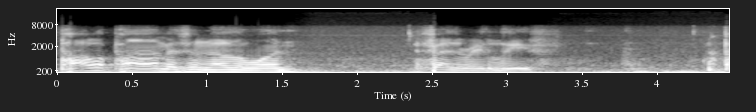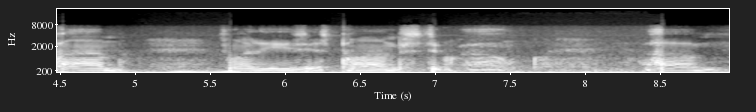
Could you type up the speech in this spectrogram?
palm is another one. Feathery leaf palm. It's one of the easiest palms to grow. Um,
